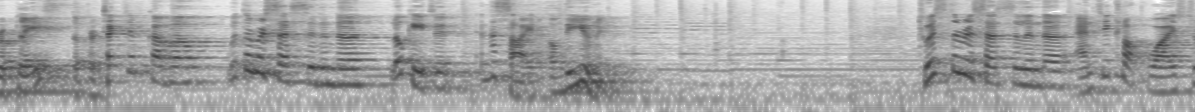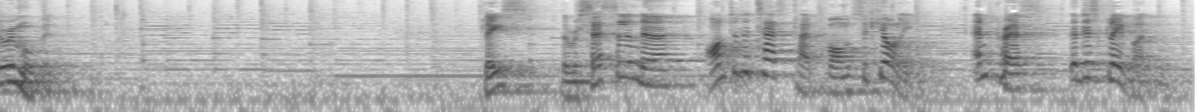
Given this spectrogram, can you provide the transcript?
replace the protective cover with the recessed cylinder located at the side of the unit. Twist the recessed cylinder anti-clockwise to remove it. Place the recessed cylinder onto the test platform securely and press the display button.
